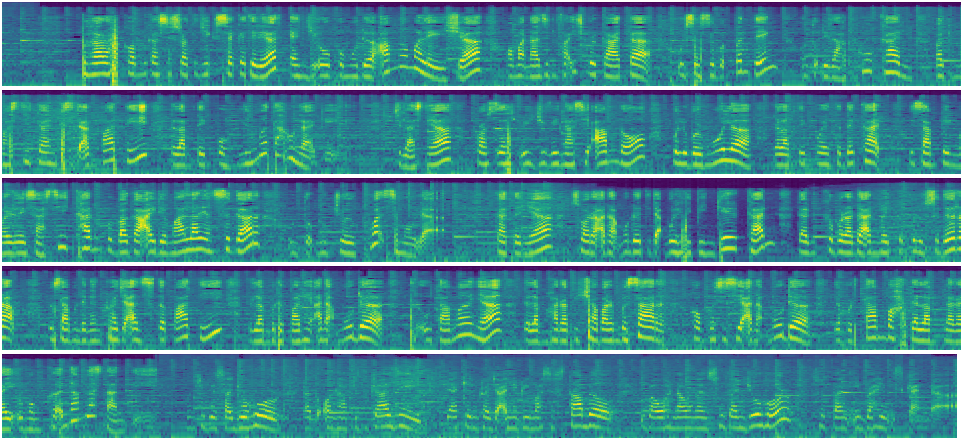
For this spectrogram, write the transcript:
Pengarah Komunikasi Strategik Sekretariat NGO Pemuda UMNO Malaysia, Muhammad Nazin Faiz berkata, usaha tersebut penting untuk dilakukan bagi memastikan kesediaan parti dalam tempoh lima tahun lagi. Jelasnya, proses rejuvenasi UMNO perlu bermula dalam tempoh yang terdekat di samping merealisasikan pelbagai idea malar yang segar untuk muncul kuat semula. Katanya, suara anak muda tidak boleh dipinggirkan dan keberadaan mereka perlu sederap bersama dengan kerajaan serta parti dalam berdepani anak muda, terutamanya dalam menghadapi cabaran besar komposisi anak muda yang bertambah dalam raya umum ke-16 nanti. Menteri Besar Johor, Datuk On Hafiz Ghazi, yakin kerajaan negeri masih stabil di bawah naungan Sultan Johor, Sultan Ibrahim Iskandar.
